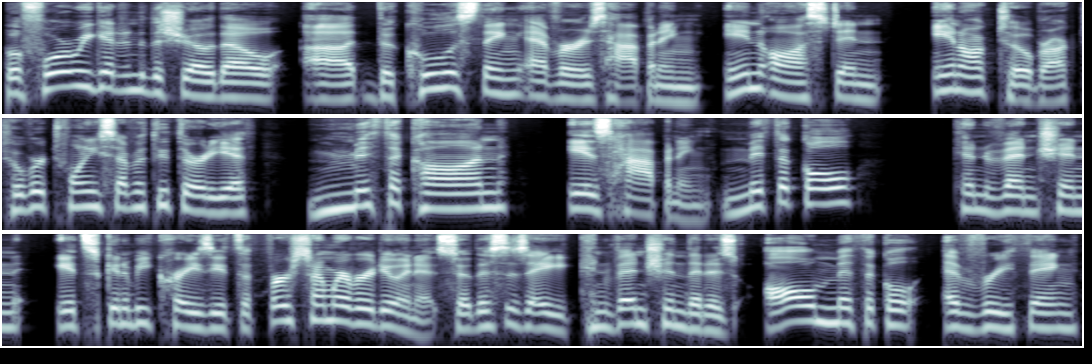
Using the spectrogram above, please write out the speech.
Before we get into the show, though, uh, the coolest thing ever is happening in Austin in October, October 27th through 30th. Mythicon is happening. Mythical convention. It's going to be crazy. It's the first time we're ever doing it. So this is a convention that is all mythical everything.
